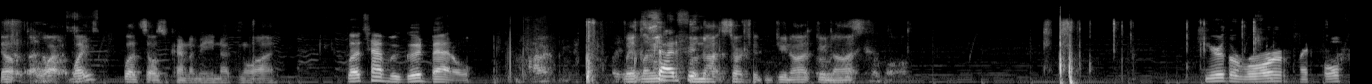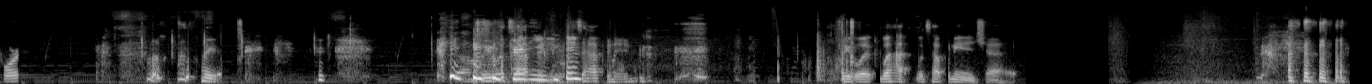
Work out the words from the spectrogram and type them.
no. Why? Why is blood cells kind of mean? Not gonna lie. Let's have a good battle. Wait, let me. Sad do not start. To, do not. Do not. Hear the roar of my full force. Wait, what's Good happening? evening. What's happening? Wait, what? What? Ha- what's happening in chat?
